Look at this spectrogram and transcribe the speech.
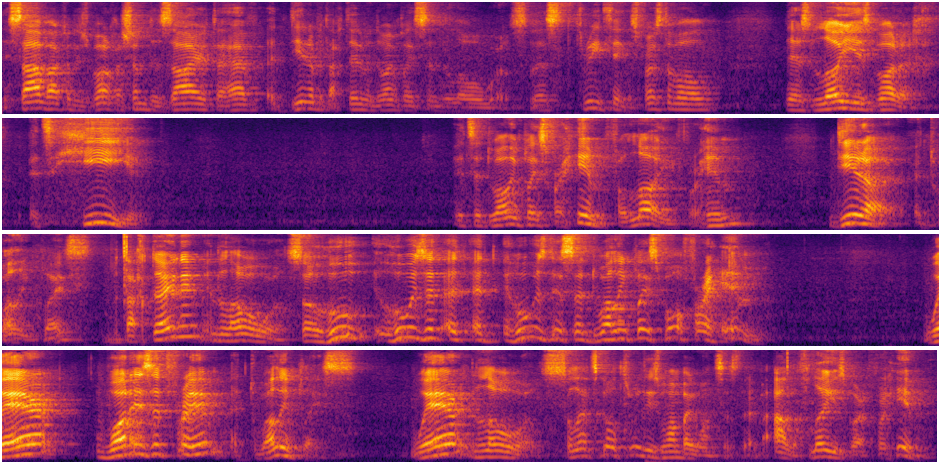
Nisav HaKadosh Baruch Hashem desire to have a dira the one place in the lower world. So there's three things. First of all, there's lo yizbarach. It's he. It's a dwelling place for him, for loy, for him. Dira, a dwelling place, B'tachteinim in the lower world. So who who is it? A, a, who is this a dwelling place for? For him. Where? What is it for him? A dwelling place. Where in the lower worlds? So let's go through these one by one. Says there. Aleph Lo for him.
